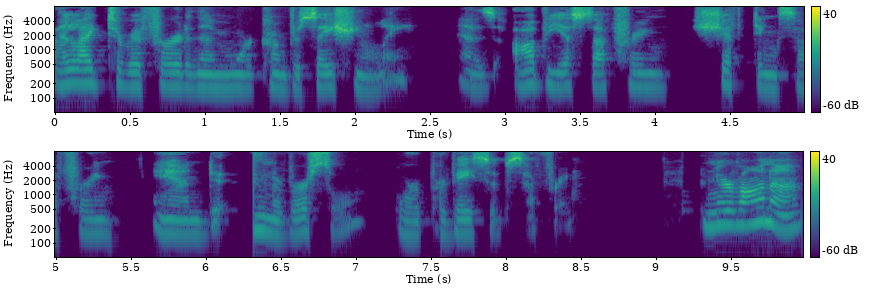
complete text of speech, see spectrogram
I like to refer to them more conversationally as obvious suffering, shifting suffering, and universal or pervasive suffering. Nirvana,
